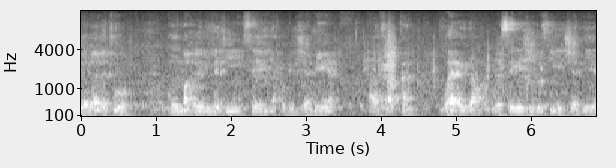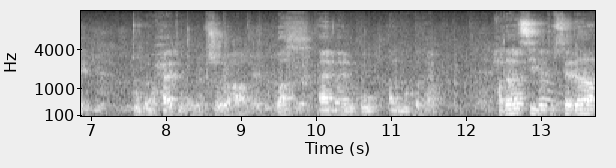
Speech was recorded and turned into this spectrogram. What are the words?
جلالته المغرب الذي سيمنح للجميع آفاقا واعدة وسيجد فيه الجميع طموحاته المشروعة وآماله المنتظرة. حضرات سيدة السادة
